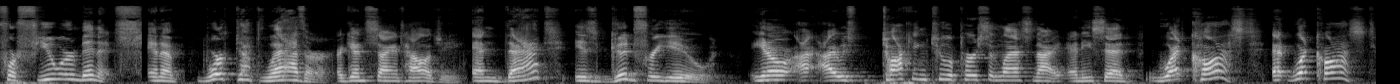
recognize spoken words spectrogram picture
for fewer minutes in a worked up lather against Scientology. And that is good for you. You know, I, I was talking to a person last night and he said, What cost? At what cost?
